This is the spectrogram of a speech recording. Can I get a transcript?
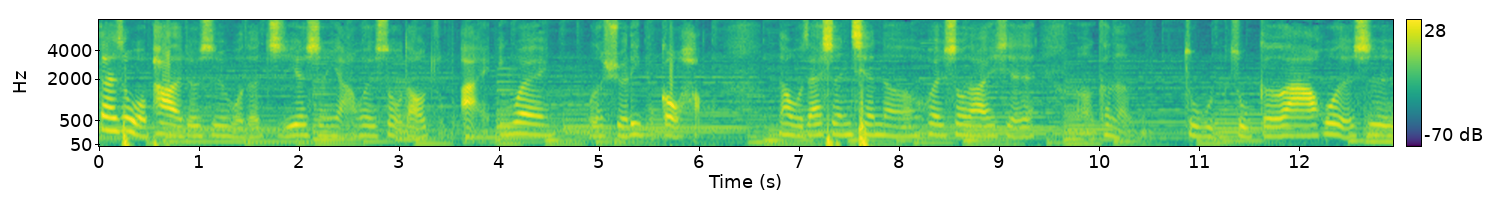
但是我怕的就是我的职业生涯会受到阻碍，因为我的学历不够好。那我在升迁呢，会受到一些，呃，可能。阻阻隔啊，或者是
